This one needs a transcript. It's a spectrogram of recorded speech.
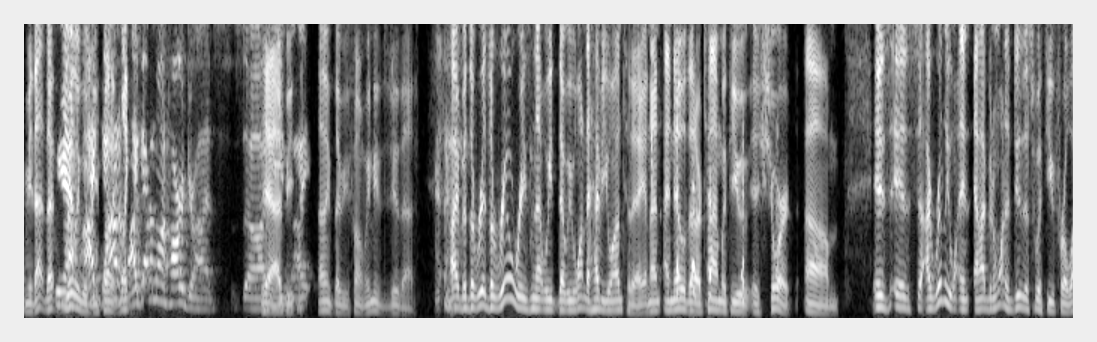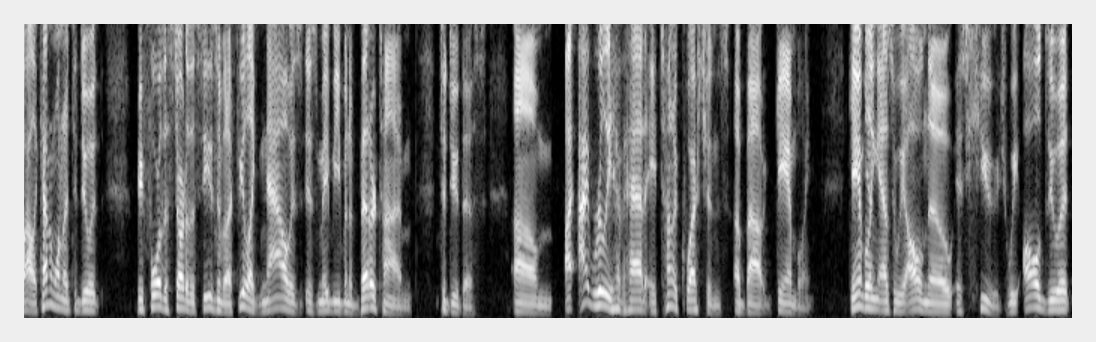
I mean, that that Yeah, really would I be got fun. him. Like, I got them on hard drives. So I yeah, it'd mean, be, I, I, think that'd be fun. We need to do that. All right, but the re- the real reason that we that we want to have you on today, and I, I know that our time with you is short, um, is is I really want, and, and I've been wanting to do this with you for a while. I kind of wanted to do it before the start of the season, but I feel like now is is maybe even a better time to do this. Um, I, I really have had a ton of questions about gambling. Gambling, as we all know, is huge. We all do it.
